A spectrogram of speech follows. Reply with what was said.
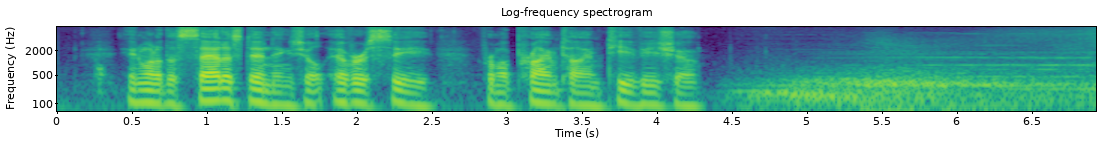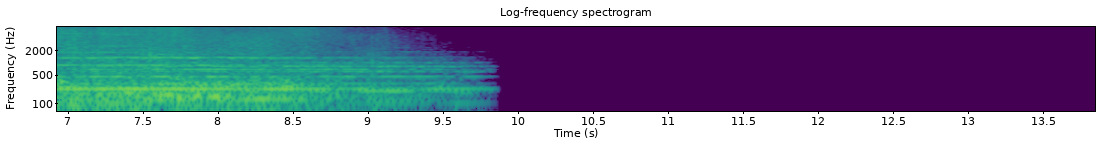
in one of the saddest endings you'll ever see from a primetime TV show.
